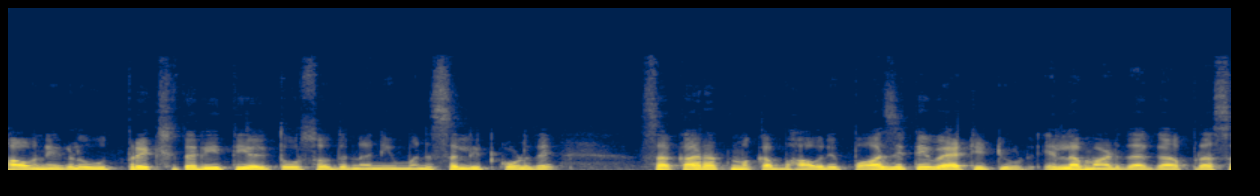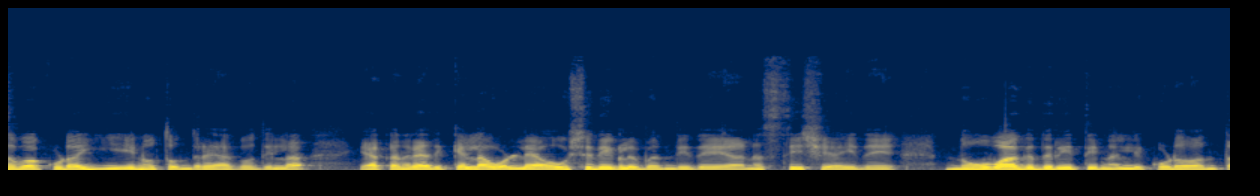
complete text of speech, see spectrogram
ಭಾವನೆಗಳು, ಉತ್ಪ್ರೇಕ್ಷಿತ ರೀತಿಯಲ್ಲಿ ತೋರಿಸೋದನ್ನು ನೀವು ಮನಸ್ಸಲ್ಲಿ ಇಟ್ಕೊಳ್ಳದೆ ಸಕಾರಾತ್ಮಕ ಭಾವನೆ, ಪಾಸಿಟಿವ್ ಆ್ಯಟಿಟ್ಯೂಡ್ ಎಲ್ಲ ಮಾಡಿದಾಗ ಪ್ರಸವ ಕೂಡ ಏನೂ ತೊಂದರೆ ಆಗೋದಿಲ್ಲ. ಯಾಕಂದರೆ ಅದಕ್ಕೆಲ್ಲ ಒಳ್ಳೆಯ ಔಷಧಿಗಳು ಬಂದಿದೆ ಅನಸ್ತೀಶಿಯ ಇದೆ, ನೋವಾಗದ ರೀತಿಯಲ್ಲಿ ಕೊಡೋವಂಥ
